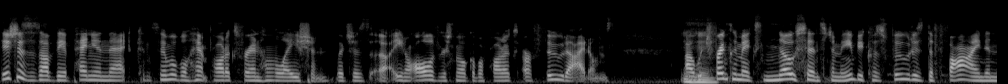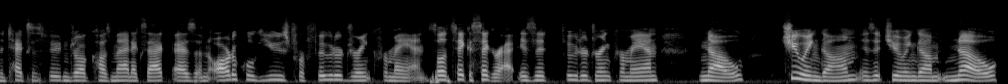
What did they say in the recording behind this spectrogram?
Dishes is of the opinion that consumable hemp products for inhalation, which is uh, you know all of your smokable products, are food items uh, which Mhm. frankly makes no sense to me because food is defined in the Texas Food and Drug Cosmetics Act as an article used for food or drink for man. So let's take a cigarette. Is it food or drink for man? No. Chewing gum, is it chewing gum? No.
